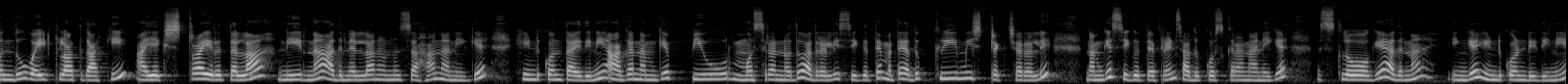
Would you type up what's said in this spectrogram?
ಒಂದು ವೈಟ್ ಕ್ಲಾತ್ಗೆ ಹಾಕಿ, ಆ ಎಕ್ಸ್ಟ್ರಾ ಇರುತ್ತಲ್ಲ ನೀರನ್ನ ಅದನ್ನೆಲ್ಲನೂ ಸಹ ನನಗೆ ಹಿಂಡ್ಕೊತಾ ಇದ್ದೀನಿ. ಆಗ ನಮಗೆ ಪ್ಯೂರ್ ಮೊಸರು ಅನ್ನೋದು ಅದರಲ್ಲಿ ಸಿಗುತ್ತೆ ಮತ್ತು ಅದು ಕ್ರೀಮಿ ಸ್ಟ್ರಕ್ಚರಲ್ಲಿ ನಮಗೆ ಸಿಗುತ್ತೆ ಫ್ರೆಂಡ್ಸ್ ಅದಕ್ಕೋಸ್ಕರ ನನಗೆ ಸ್ಲೋಗೆ ಅದನ್ನು ಹಿಂಗೆ ಹಿಂಡ್ಕೊಂಡಿದ್ದೀನಿ.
